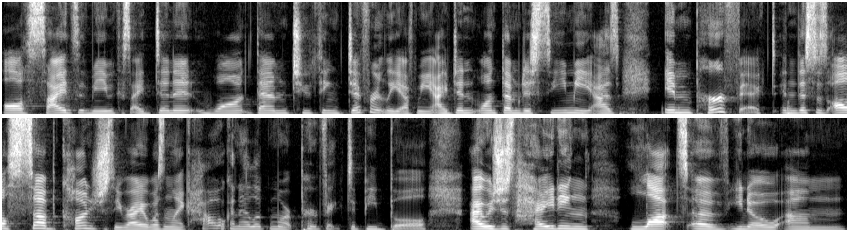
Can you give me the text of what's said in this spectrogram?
all sides of me because I didn't want them to think differently of me. I didn't want them to see me as imperfect. And this is all subconsciously, right? I wasn't like, how can I look more perfect to people? I was just hiding lots of, you know, um,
